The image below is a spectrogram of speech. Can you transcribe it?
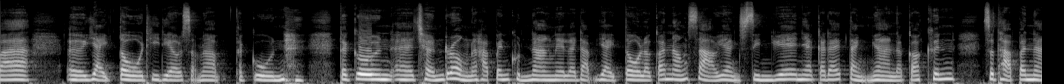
ว่าออใหญ่โตทีเดียวสำหรับตระกูลตระกูลเฉินหลงนะคะ เป็นขุนนางในระดับใหญ่โต แล้วก็น้องสาวอย่างซินเย่เนี่ยก็ได้แต่งงานแล้วก็ขึ้นสถาปนา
